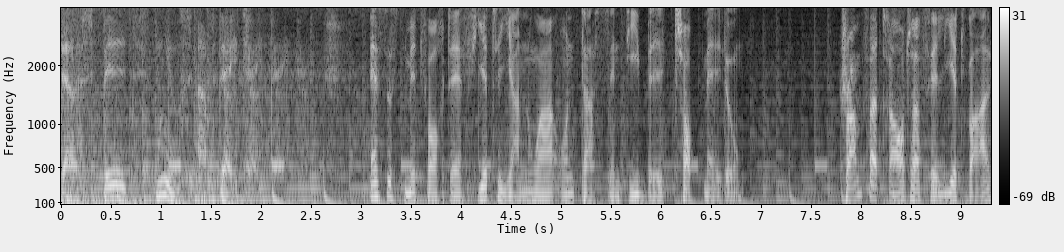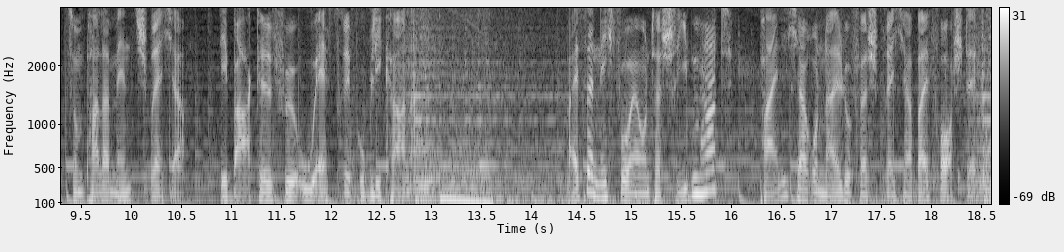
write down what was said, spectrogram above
Das Bild News Update. Es ist Mittwoch, der 4. Januar und das sind die Bild-Top-Meldungen. Trump-Vertrauter verliert Wahl zum Parlamentssprecher. Debakel für US-Republikaner. Weiß er nicht, wo er unterschrieben hat? Peinlicher Ronaldo-Versprecher bei Vorstellung.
